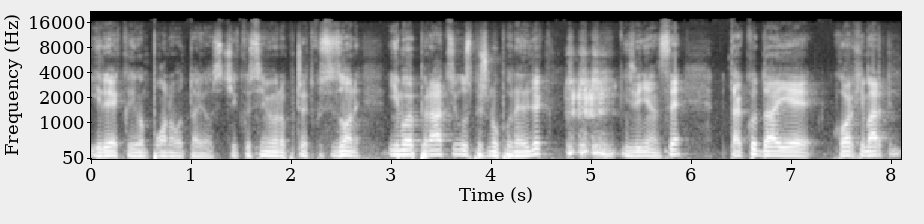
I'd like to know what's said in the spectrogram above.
i rekao imam ponovo taj osjećaj koji sam imao na početku sezone. Imao je operaciju uspešno u ponedeljak, izvinjam se, tako da je Jorge Martin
